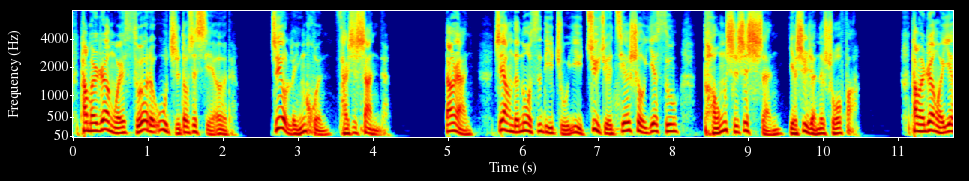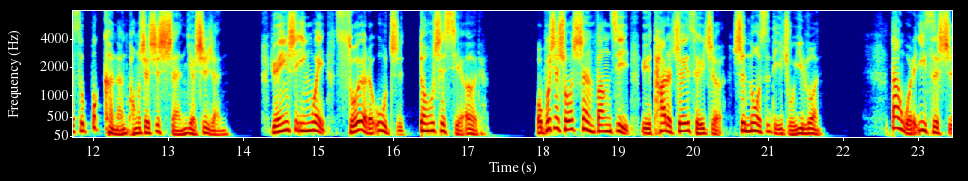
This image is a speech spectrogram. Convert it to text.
他们认为所有的物质都是邪恶的，只有灵魂才是善的。当然，这样的诺斯底主义拒绝接受耶稣同时是神也是人的说法。他们认为耶稣不可能同时是神也是人，原因是因为所有的物质都是邪恶的。我不是说圣方济与他的追随者是诺斯底主义论。但我的意思是，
